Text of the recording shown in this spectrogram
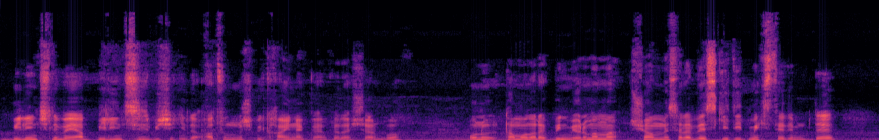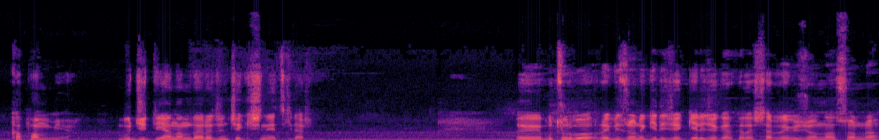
Bilinçli veya bilinçsiz bir şekilde atılmış bir kaynak arkadaşlar bu. Onu tam olarak bilmiyorum ama şu an mesela Veskit'i itmek istediğimde kapanmıyor. Bu ciddi anlamda aracın çekişini etkiler. Ee, bu turbo revizyona gidecek, gelecek arkadaşlar. Revizyondan sonra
